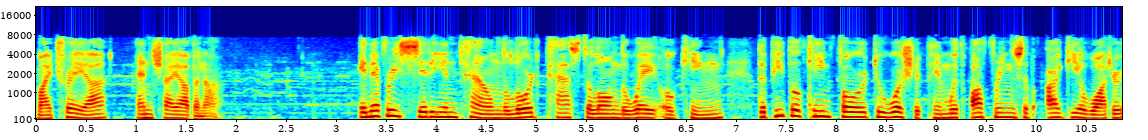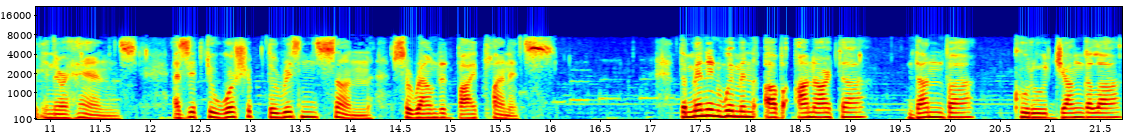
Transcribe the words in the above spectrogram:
Maitreya, and Chyavana. In every city and town the Lord passed along the way, O king. The people came forward to worship him with offerings of arghya water in their hands, as if to worship the risen sun surrounded by planets. The men and women of Anarta, Danva, Kurujangala,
